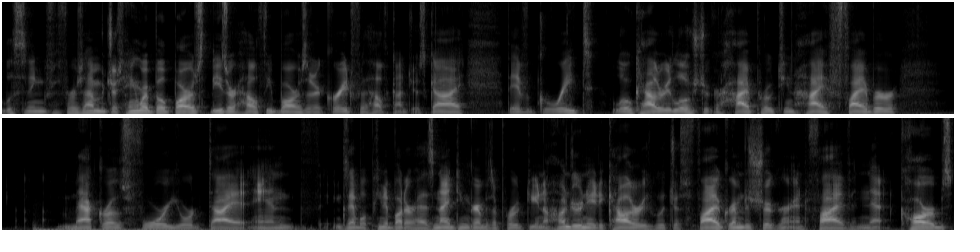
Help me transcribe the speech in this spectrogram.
listening for the first time, just hang about Built Bars. These are healthy bars that are great for the health conscious guy. They have great low calorie, low sugar, high protein, high fiber macros for your diet and example, peanut butter has 19 grams of protein, 180 calories with just 5 grams of sugar and 5 net carbs.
